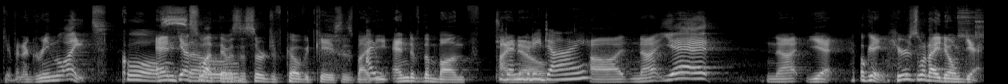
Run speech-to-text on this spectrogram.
given a green light. Cool, And guess what? There was a surge of COVID cases by I- the end of the month. Did I anybody know. die? Uh, not yet. Not yet. Okay, here's what I don't get.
